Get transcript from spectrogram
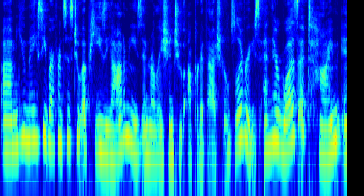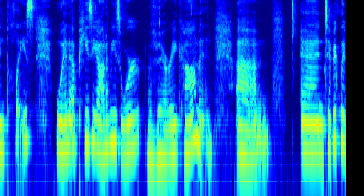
Um, you may see references to episiotomies in relation to operative vaginal deliveries. And there was a time and place when episiotomies were very common. Um, and typically,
